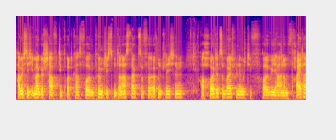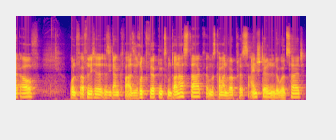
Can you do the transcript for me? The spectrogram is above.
habe ich es nicht immer geschafft, die Podcast-Folgen pünktlich zum Donnerstag zu veröffentlichen. Auch heute zum Beispiel nehme ich die Folge ja an einem Freitag auf und veröffentliche sie dann quasi rückwirkend zum Donnerstag. Das kann man WordPress einstellen in der Uhrzeit.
